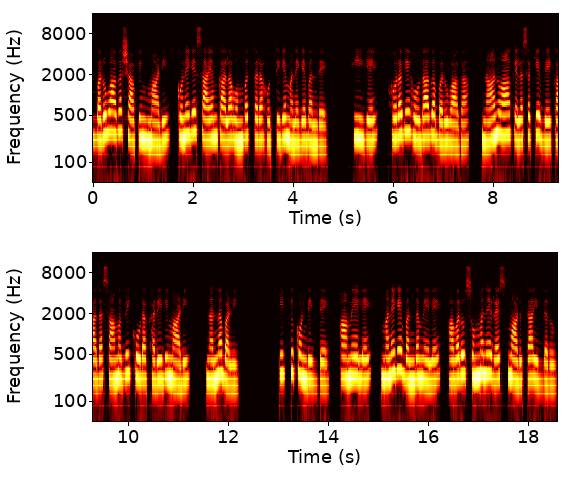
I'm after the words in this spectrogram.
ಬರುವಾಗ ಶಾಪಿಂಗ್ ಮಾಡಿ, ಕೊನೆಗೆ ಸಾಯಂಕಾಲ ಒಂಬತ್ತರ ಹೊತ್ತಿಗೆ ಮನೆಗೆ ಬಂದೆ. ಹೀಗೆ ಹೊರಗೆ ಹೋದಾಗ ಬರುವಾಗ, ನಾನು ಆ ಕೆಲಸಕ್ಕೆ ಬೇಕಾದ ಸಾಮಗ್ರಿ ಕೂಡ ಖರೀದಿ ಮಾಡಿ, ನನ್ನ ಬಳಿ ಇಟ್ಟುಕೊಂಡಿದ್ದೆ. ಆಮೇಲೆ, ಮನೆಗೆ ಬಂದ ಮೇಲೆ ಅವರು ಸುಮ್ಮನೆ ರೆಸ್ಟ್ ಮಾಡುತ್ತಾ ಇದ್ದರು.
